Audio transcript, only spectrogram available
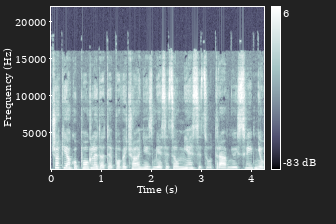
Čak i ako pogledate povećanje iz mjeseca u mjesecu u travnju i svibnju,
